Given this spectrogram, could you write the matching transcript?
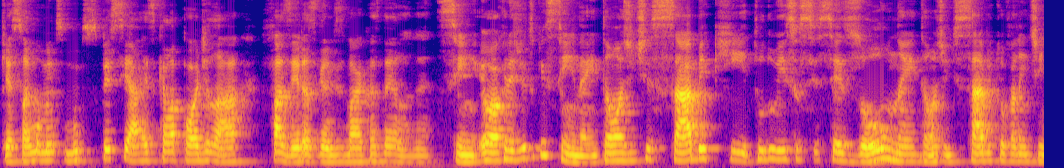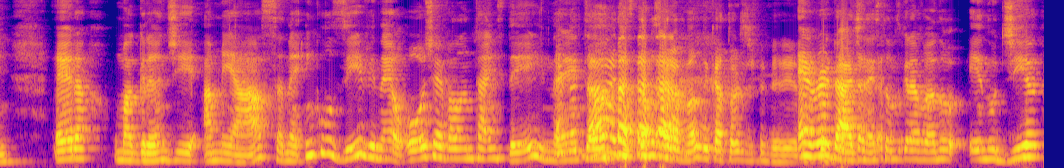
Que é só em momentos muito especiais que ela pode ir lá fazer as grandes marcas dela, né? Sim, eu acredito que sim, né? Então a gente sabe que tudo isso se cesou, né? Então a gente sabe que o Valentim era uma grande ameaça, né? Inclusive, né, hoje é Valentine's Day, né? É verdade, então... estamos gravando em 14 de fevereiro. É verdade, né? Estamos gravando no dia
